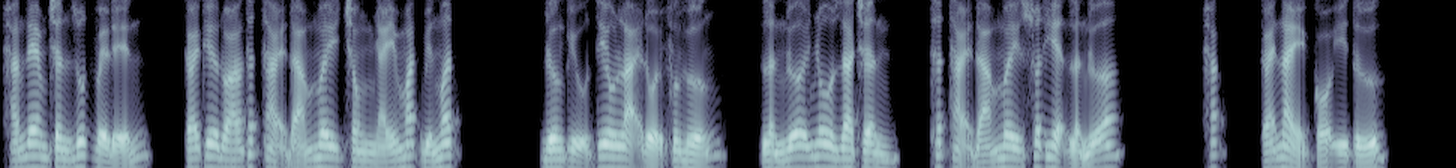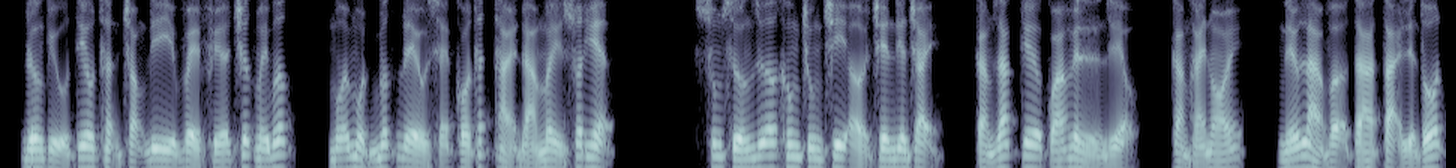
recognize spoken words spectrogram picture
Hắn đem chân rút về đến, cái kia đoá thất thải đám mây trong nháy mắt biến mất. Đường cựu tiêu lại đổi phương hướng lần nữa nhô ra chân, thất thải đám mây xuất hiện lần nữa. Hắc, cái này có ý tứ. Đường cựu tiêu thận trọng đi về phía trước mấy bước, mỗi một bước đều sẽ có thất thải đám mây xuất hiện. Sung sướng giữa không trung chi ở trên điên chạy, cảm giác kia quá huyền liền diệu, cảm khái nói, nếu là vợ ta tại liền tốt.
